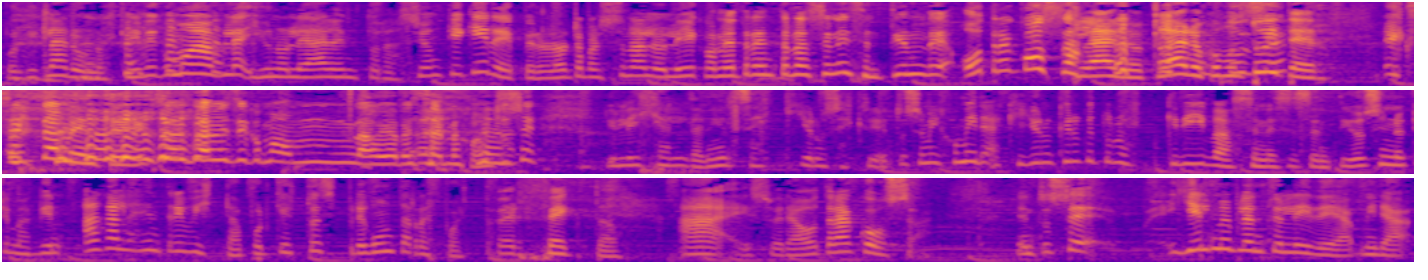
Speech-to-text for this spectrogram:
Porque claro, uno escribe como habla y uno le da la entonación que quiere, pero la otra persona lo lee con otra entonación y se entiende otra cosa. Claro, claro, como en Entonces, Twitter. Exactamente, exactamente como, "Mm, la voy a pensar mejor. Entonces yo le dije al Daniel, ¿sabes que yo no sé escribir? Entonces me dijo, mira, es que yo no quiero que tú lo escribas en ese sentido, sino que más bien hagas las entrevistas, porque esto es pregunta-respuesta. Perfecto. Ah, eso era otra cosa. Entonces, y él me planteó la idea, mira,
